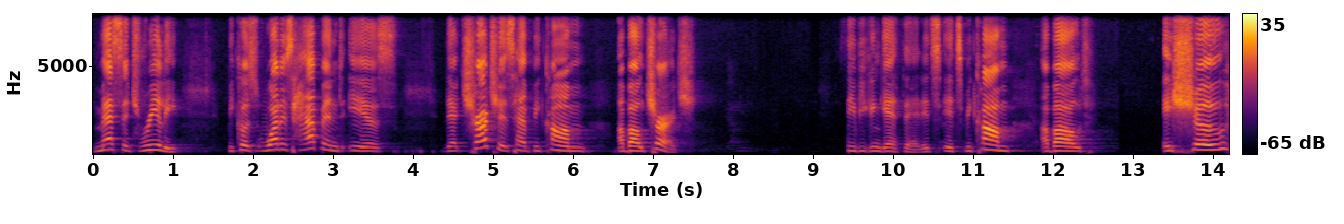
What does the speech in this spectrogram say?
message, really because what has happened is that churches have become about church. See if you can get that. It's, it's become about a show,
